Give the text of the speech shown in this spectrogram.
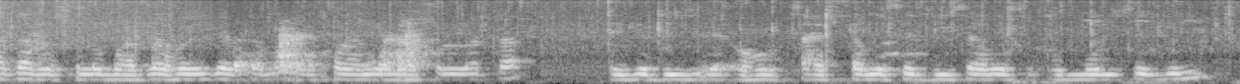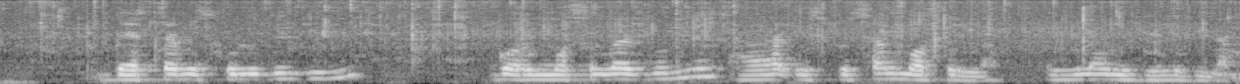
আদা রসুন ভাজা হয়ে গেছে আমার। এখন আমি মশলাটা, এই যে দুই চার চামচের, দুই চামচ মরিচের গুঁড়ি, দেড় চামচ হলুদের গুঁড়ি, গরম মশলার গুঁড়ি আর স্পেশাল মশলা, এগুলো আমি ঢেলে দিলাম।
